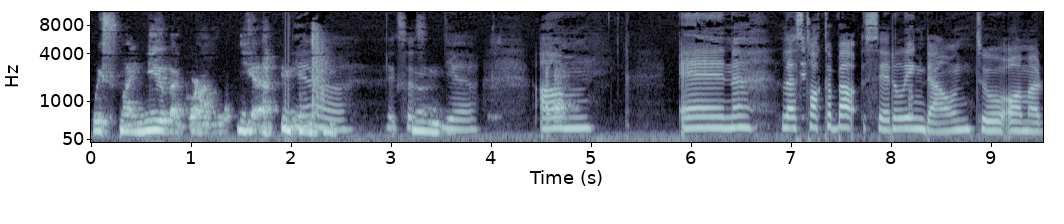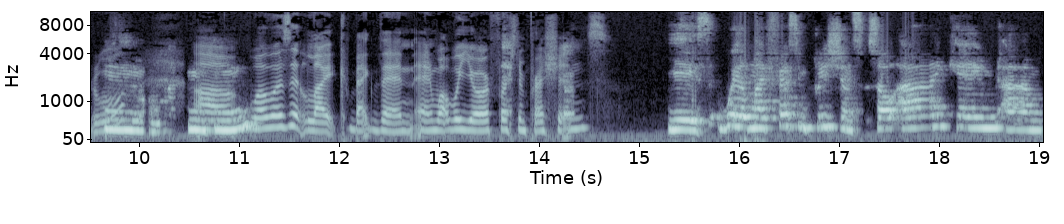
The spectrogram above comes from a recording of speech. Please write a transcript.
with my new background. Yeah. Yeah. Mm. Yeah. Um, and let's talk about settling down to Oamaru. Mm-hmm. Um, what was it like back then, and what were your first impressions? Yes, well, my first impressions. So I came um,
